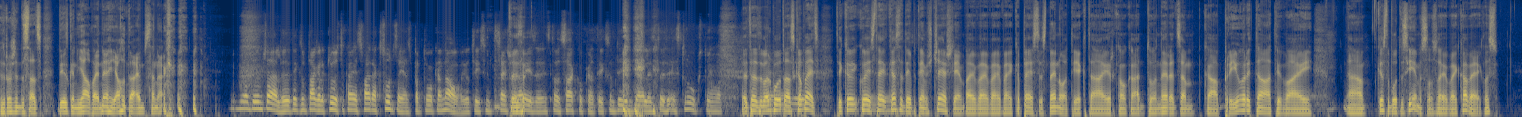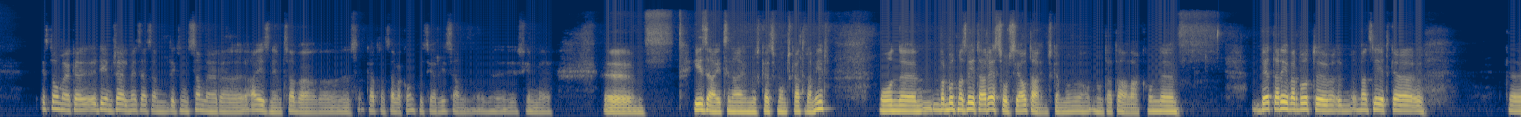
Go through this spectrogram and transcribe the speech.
Droši vien tas tāds diezgan jā vai nē jautājums sanāk. Jā, diemžēl, teiksim, tagad kļūst, ka es vairāk sūdzējos par to, ka nav. Jo, teiksim, trešā tas... reize es to saku, ka, teiksim, diemžēl es, es trūkstu. Tad varbūt tās, kāpēc, Tik, ko es teicu, kas tad ir par tiem šķēršļiem, vai, vai, vai, vai kāpēc tas nenotiek? Tā ir kaut kāda to neredzam kā prioritāti, vai uh, kas tad būtu tas iemesls vai, vai kavēklis? Es domāju, ka, diemžēl, mēs esam tiksim, samērā aizņemti savā, katrā savā konfesijā ar visām šīm um, izaicinājumiem, kas mums katram ir. Un um, varbūt mazliet tā resursu jautājums, ka, nu, nu, tā tālāk. Un, um, bet arī varbūt mazliet, ka, ka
